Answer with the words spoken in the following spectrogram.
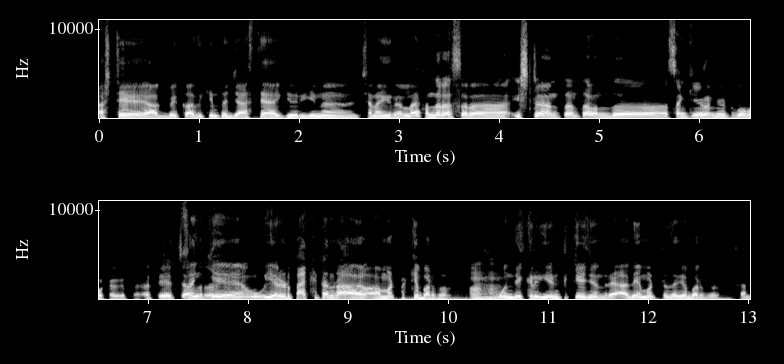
ಅಷ್ಟೇ ಆಗ್ಬೇಕು. ಅದಕ್ಕಿಂತ ಜಾಸ್ತಿ ಹಾಕಿದ್ರಿಗಿನ ಚೆನ್ನಾಗಿರಲ್ಲ. ಅಂದ್ರ ಸರ್ ಇಷ್ಟ ಅಂತಂತ ಒಂದು ಸಂಖ್ಯೆಗಳನ್ನ ಇಟ್ಕೋಬೇಕಾಗುತ್ತೆ. ಅತಿ ಹೆಚ್ಚು ಸಂಖ್ಯೆ ಎರಡು ಪ್ಯಾಕೆಟ್ ಅಂದ್ರೆ ಆ- ಮಟ್ಟಕ್ಕೆ ಬರ್ತದೆ. ಒಂದ್ ಎಕರೆಗೆ ಎಂಟು ಕೆಜಿ ಅಂದ್ರೆ ಅದೇ ಮಟ್ಟದಾಗೆ ಬರ್ತದೆ ಸರ್.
